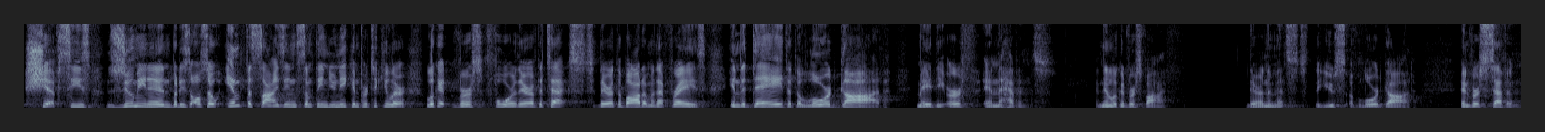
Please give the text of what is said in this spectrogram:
shifts. He's zooming in, but he's also emphasizing something unique in particular. Look at verse 4 there of the text, there at the bottom of that phrase In the day that the Lord God made the earth and the heavens. And then look at verse 5. There in the midst, the use of Lord God. In verse 7,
